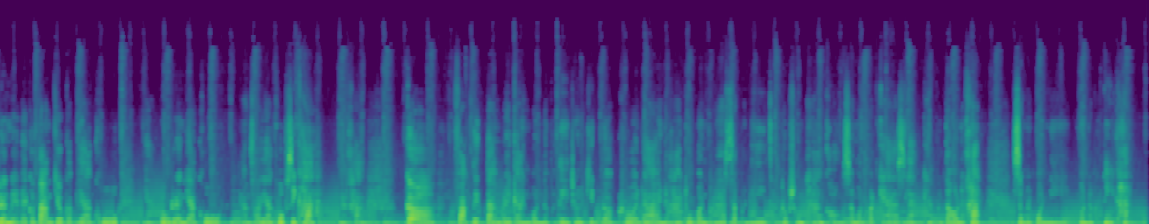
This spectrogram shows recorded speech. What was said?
เรื่องใดๆก็ตามเกี่ยวกับยาคู อยากรู้เรื่องยาคู ถามสาวยาคูสิคะนะคะ ก็ฝากติดตามรายการบนนปฏิธุรกิจรอบครัวได้นะคะ ทุกวันพฤหัสบดีจากทุกช่องทางของ s ม m o n Podcast และ Capital นะคะสำหรับวันนี้บนนปฏิค่ะ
